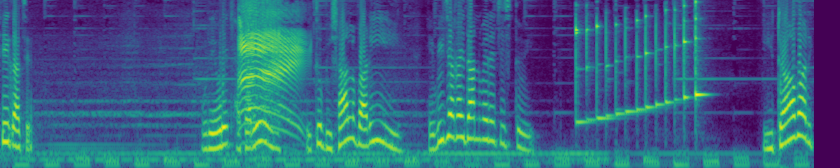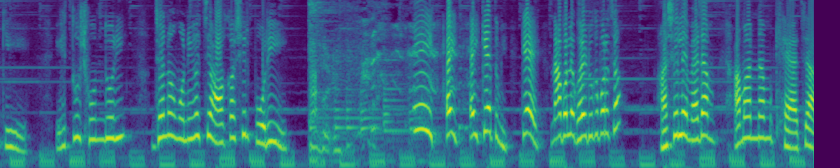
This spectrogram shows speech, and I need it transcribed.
ঠিক আছে। ওরে ওরে রে এই! তো বিশাল বাড়ি। হেভি জায়গায় দান মেরেছিস তুই। এটা আবার কি? এত সুন্দরী, যেন মনে হচ্ছে আকাশের পরী। কে তুমি? কে? না বলে ভয় ঢুকে আসলে ম্যাডাম, আমার নাম খেচা।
